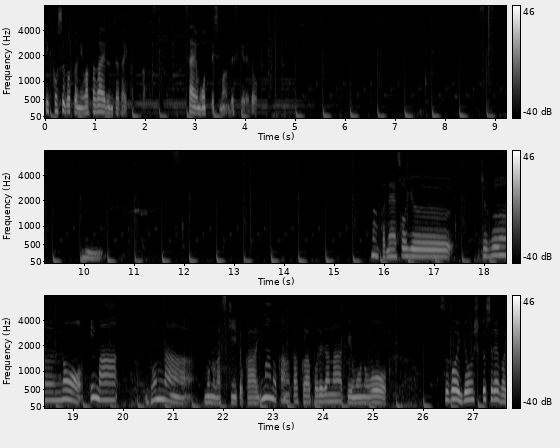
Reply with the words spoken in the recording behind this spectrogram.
引っ越すごとに若返るんじゃないかとか、さえ思ってしまうんですけれど、うん。なんかね、そういう自分の今どんなものが好きとか、今の感覚はこれだなっていうものをすごい凝縮すれば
